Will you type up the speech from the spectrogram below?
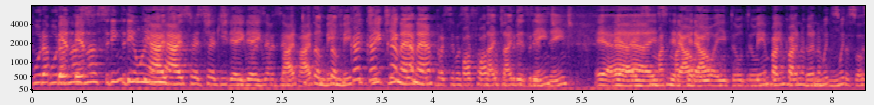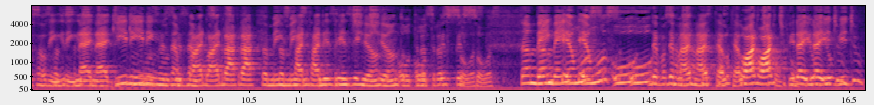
por apenas 31 reais você adquire aí um exemplar, também, também fica a dica, né? né? Para que você possa dar de presente é, é, esse material aí, todo bem bacana, muitas pessoas fazem isso, né? Adquirem os exemplares para também estarem presenteando outras pessoas. Também temos o devocionário Castelo Forte, vira aí o vídeo.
